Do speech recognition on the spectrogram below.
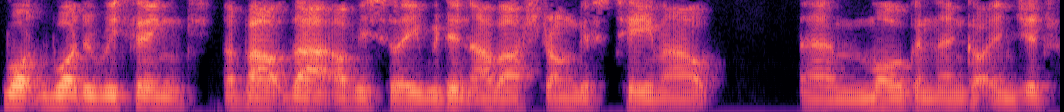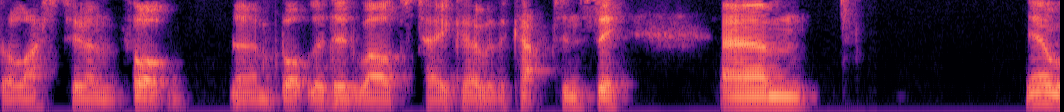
what what did we think about that? Obviously, we didn't have our strongest team out. Um, Morgan then got injured for the last two, and thought um, Buttler did well to take over the captaincy. Um, yeah,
